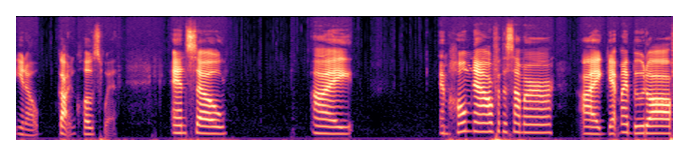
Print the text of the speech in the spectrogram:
you know, gotten close with. And so I am home now for the summer. I get my boot off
